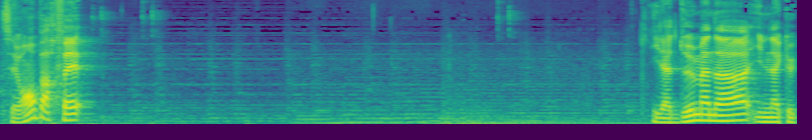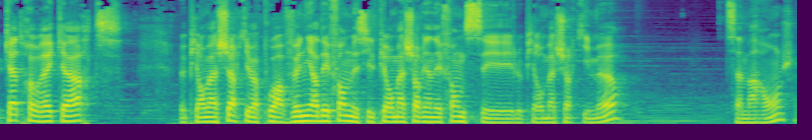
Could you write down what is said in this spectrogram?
C'est vraiment parfait. Il a deux mana, il n'a que 4 vraies cartes. Le pyromacheur qui va pouvoir venir défendre, mais si le pyromacheur vient défendre, c'est le pyromacheur qui meurt. Ça m'arrange.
